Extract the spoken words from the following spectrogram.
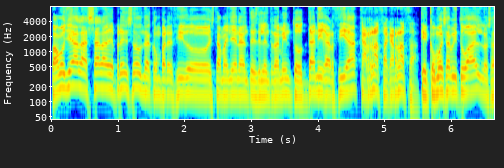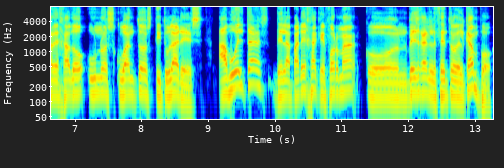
Vamos ya a la sala de prensa donde ha comparecido esta mañana antes del entrenamiento Dani García. Carnaza, carnaza. Que como es habitual nos ha dejado unos cuantos titulares. A vueltas de la pareja que forma con Vesga en el centro del campo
